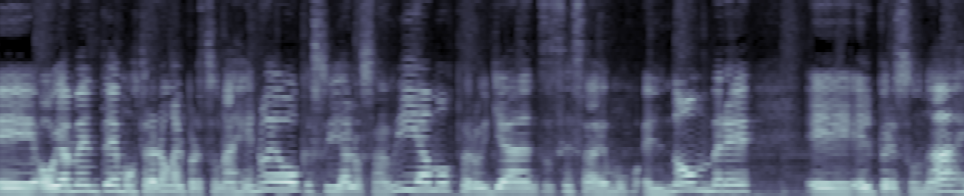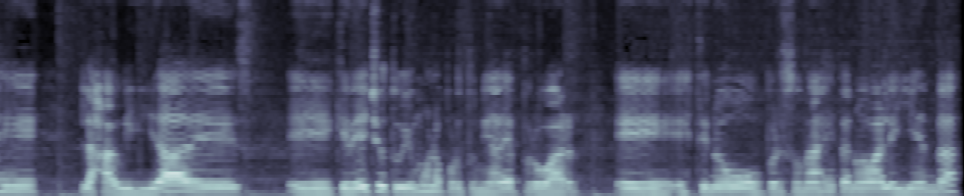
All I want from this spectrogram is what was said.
Eh, obviamente mostraron al personaje nuevo, que eso ya lo sabíamos, pero ya entonces sabemos el nombre, eh, el personaje, las habilidades, eh, que de hecho tuvimos la oportunidad de probar este nuevo personaje, esta nueva leyenda,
